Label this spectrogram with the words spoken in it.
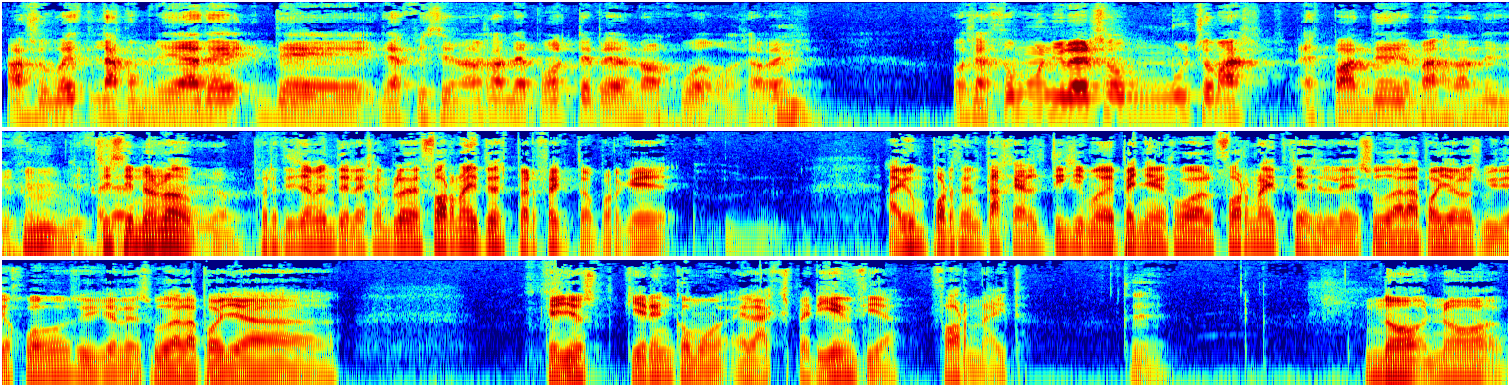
a su vez, la comunidad de, de, de aficionados al deporte, pero no al juego, ¿sabes? O sea, es como un universo mucho más expandido y más grande y dif- Mm, diferente. Sí, sí, no, no. Precisamente el ejemplo de Fortnite es perfecto porque hay un porcentaje altísimo de peña que juega al Fortnite que le suda la polla a los videojuegos y que le suda la polla que ellos quieren como la experiencia Fortnite. Sí. No, no,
